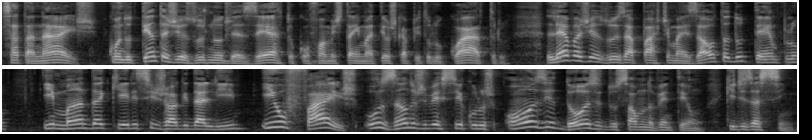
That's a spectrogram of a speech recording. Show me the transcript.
Satanás, quando tenta Jesus no deserto, conforme está em Mateus capítulo 4, leva Jesus à parte mais alta do templo e manda que ele se jogue dali e o faz usando os versículos 11 e 12 do Salmo 91, que diz assim:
